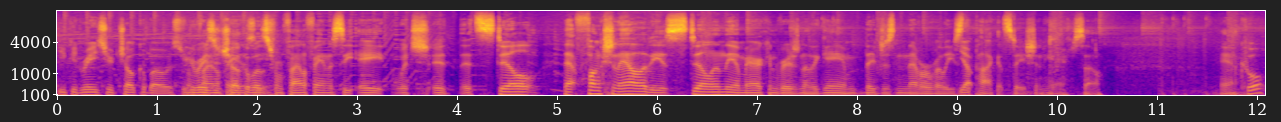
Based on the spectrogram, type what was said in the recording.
You could raise your chocobos. you could raise Final your chocobos Fantasy. from Final Fantasy VIII, which it, it's still that functionality is still in the American version of the game. They just never released Yep. the Pocket Station here. So, yeah, Cool.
